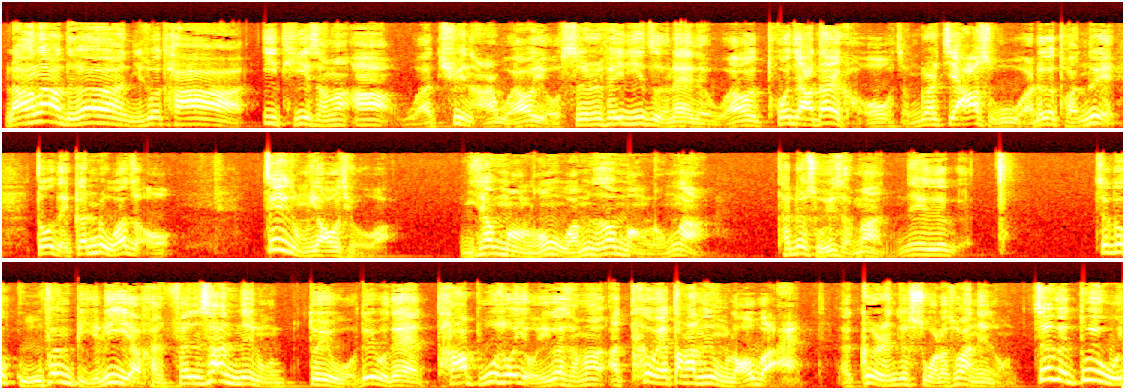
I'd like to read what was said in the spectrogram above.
莱昂纳德，你说他一提什么啊？我去哪儿？我要有私人飞机之类的，我要拖家带口，整个家属，我这个团队都得跟着我走。这种要求啊，你像猛龙，我们知道猛龙啊，他这属于什么？那个这个股份比例啊，很分散的那种队伍，对不对？他不是说有一个什么啊特别大的那种老板，呃，个人就说了算那种。这个队伍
